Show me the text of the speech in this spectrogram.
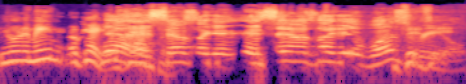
You know what I mean? Okay, yeah, exactly. it sounds like it, it sounds like it was it's, real.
